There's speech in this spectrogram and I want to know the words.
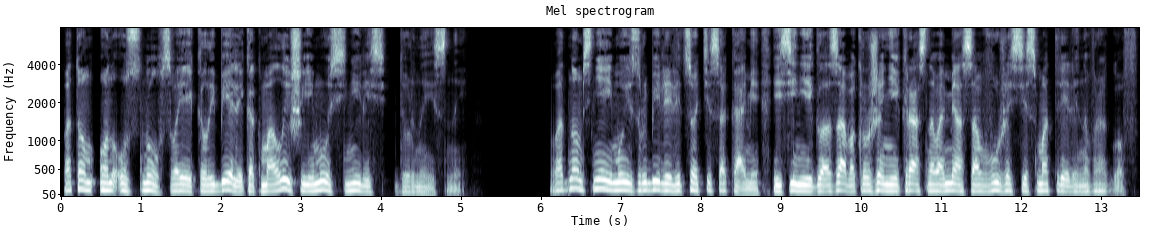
Потом он уснул в своей колыбели, как малыш, и ему снились дурные сны. В одном сне ему изрубили лицо тесаками, и синие глаза в окружении красного мяса в ужасе смотрели на врагов.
